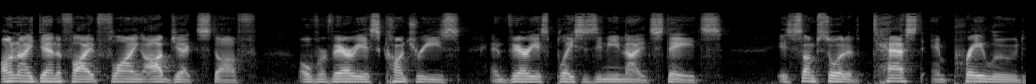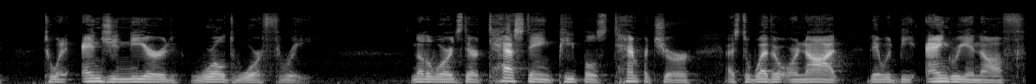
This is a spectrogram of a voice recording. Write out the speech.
unidentified flying object stuff over various countries and various places in the United States is some sort of test and prelude to an engineered World War III. In other words, they're testing people's temperature as to whether or not they would be angry enough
